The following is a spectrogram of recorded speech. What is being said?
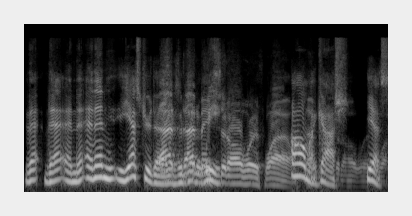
that that and and then yesterday That, that makes week. it all worthwhile. Oh, That my gosh. Yes.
